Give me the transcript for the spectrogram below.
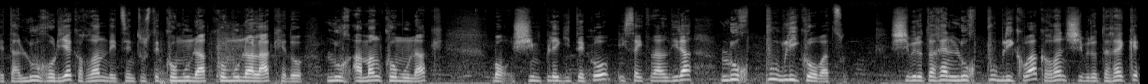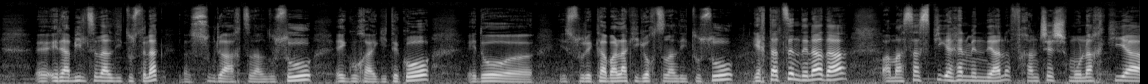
eta lur horiek, ordan deitzen dituzte komunak, komunalak edo lur aman komunak bon, simple egiteko izaiten aldira lur publiko batzu. Siberotarren lur publikoak, ordan Siberotarrek eh, erabiltzen aldituztenak, zura hartzen alduzu, egurra egiteko, edo eh, zure kabalak igortzen aldituzu. Gertatzen dena da, ama zazpigaren mendean, frantses monarkia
